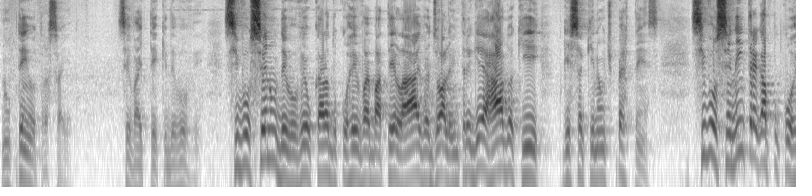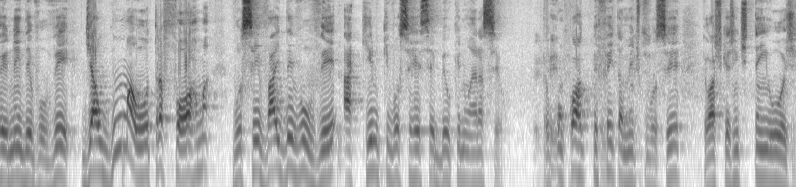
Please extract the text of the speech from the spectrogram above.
Não tem outra saída. Você vai ter que devolver. Se você não devolver, o cara do correio vai bater lá e vai dizer: olha, eu entreguei errado aqui, porque isso aqui não te pertence. Se você nem entregar para o correio nem devolver, de alguma outra forma, você vai devolver aquilo que você recebeu que não era seu. Perfeito. Eu concordo perfeitamente com você. Eu acho que a gente tem hoje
